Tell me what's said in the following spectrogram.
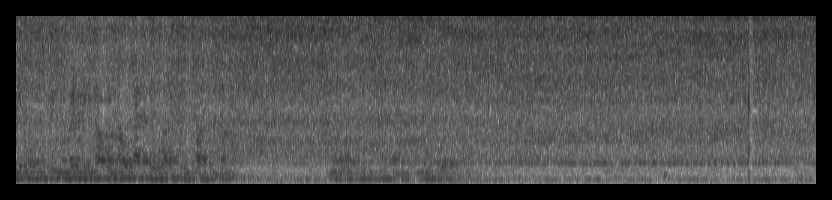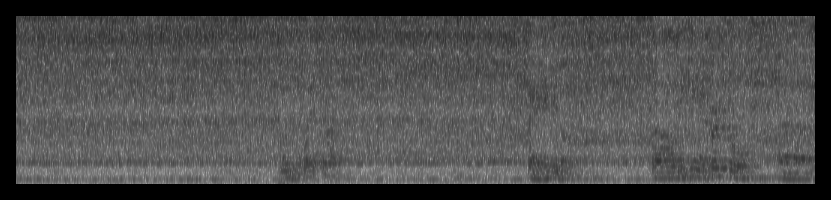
Nicholas is doing already starting out, that will actually fly the drone. We'll. Okay, here we go. So using a virtual uh,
